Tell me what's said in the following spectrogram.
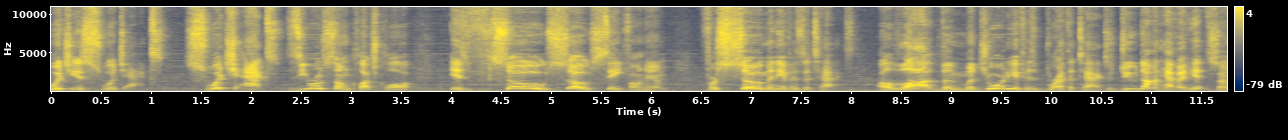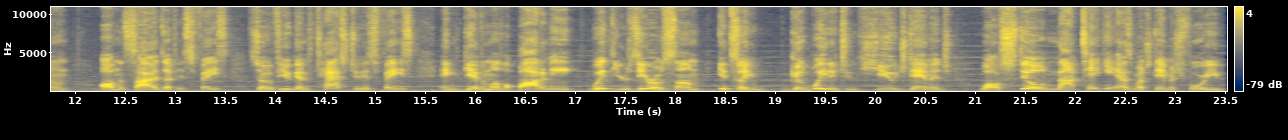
which is Switch Axe. Switch Axe Zero Sum Clutch Claw is so, so safe on him for so many of his attacks. A lot, the majority of his breath attacks do not have a hit zone on the sides of his face. So if you can attach to his face and give him a lobotomy with your zero sum, it's a good way to do huge damage while still not taking as much damage for you.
